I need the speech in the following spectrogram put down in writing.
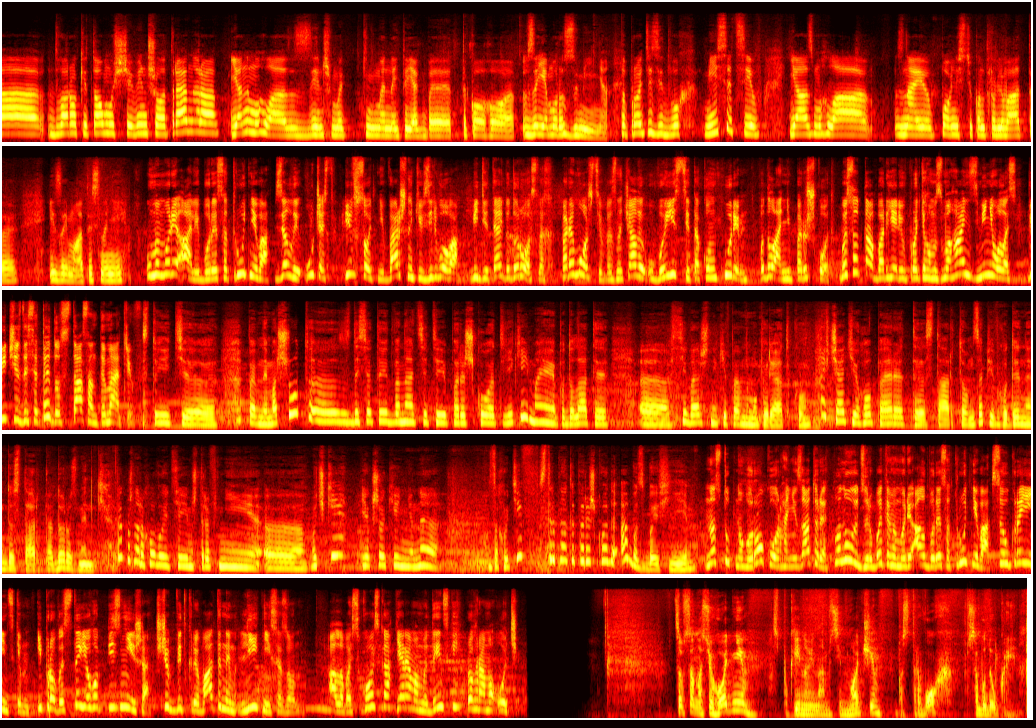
два роки тому ще в іншого тренера. Я не могла з іншими кіньми знайти якби такого взаєморозуміння. На протязі двох місяців я змогла з нею повністю контролювати і займатися на ній. У меморіалі Бориса Трутнєва взяли участь півсотні вершників зі Львова від дітей до дорослих. Переможців визначали у виїзді та конкурі, подоланні перешкод. Висота бар'єрів протягом змагань змінювалась від 60 до 100 сантиметрів. Стоїть е, певний маршрут е, з 10-12 перешкод, який має подолати е, всі вершники в певному порядку. І вчать його перед стартом за півгодини до старту, до розминки. Також нараховуються їм штрафні е, очки, якщо кінь не захотів стрибнути перешкоди або збив її. Наступного року організатори планують зробити меморіал Бориса Трутнєва всеукраїнським і провести його пізніше, щоб відкривати ним літній сезон. Алла Васьковська, Ярема Мединський, програма Очі. Це все на сьогодні. Спокійної нам всім ночі, без тривог. Все буде Україна.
